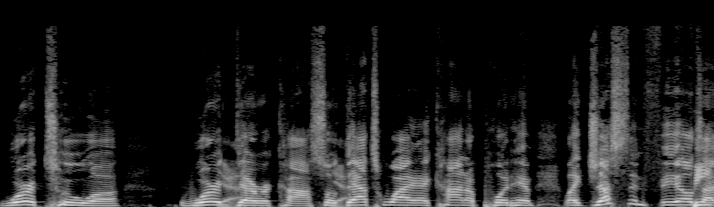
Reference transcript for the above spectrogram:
were Tua, were Yeah. Derek Carr. So Yeah. that's why I kind of put him like Justin Fields. I-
